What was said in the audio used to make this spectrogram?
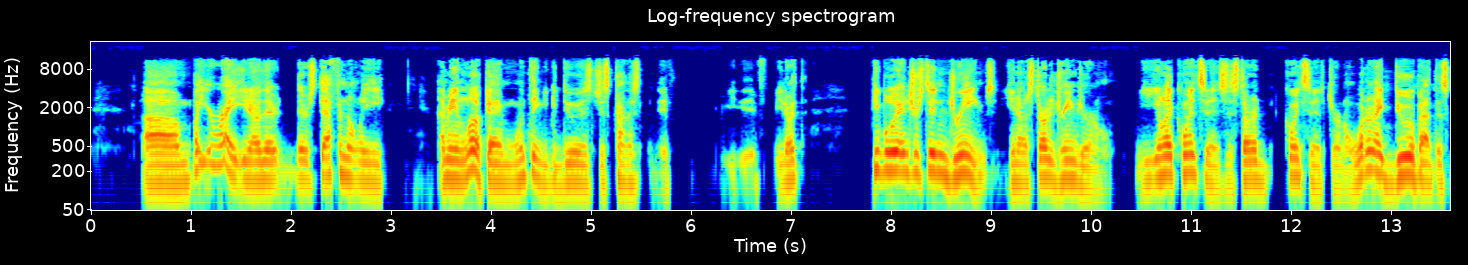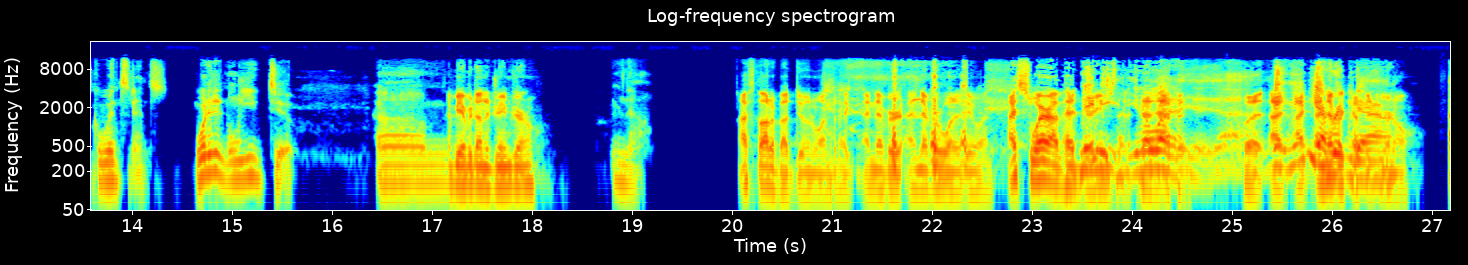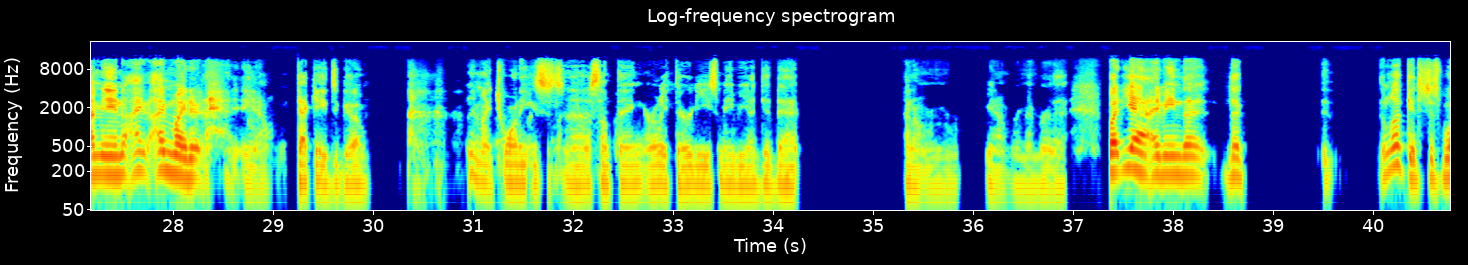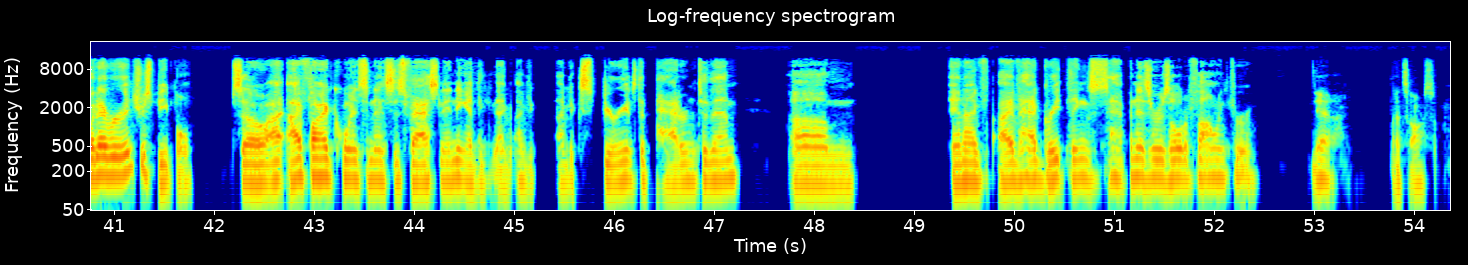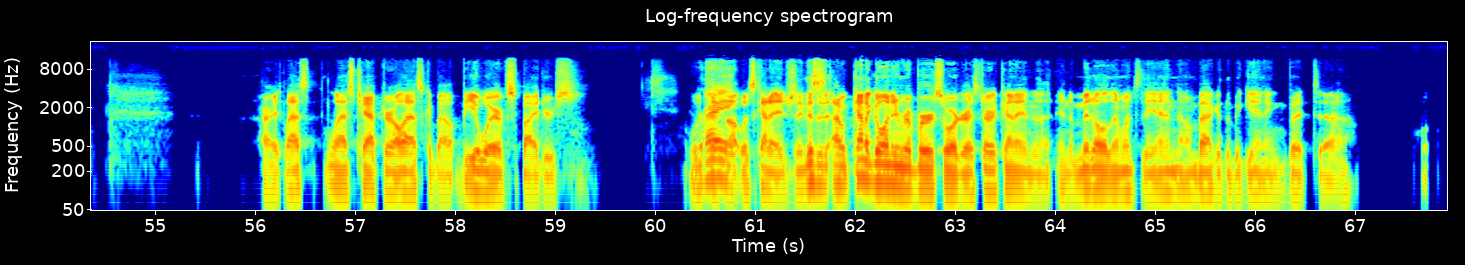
Um, but you're right. You know, there there's definitely. I mean, look, and one thing you could do is just kind of if if you know people who are interested in dreams, you know, start a dream journal. You like coincidences, start a coincidence journal. What did I do about this coincidence? What did it lead to? Um, Have you ever done a dream journal? no. I've thought about doing one, but I, I never I never want to do one. I swear I've had Maybe dreams that, you know that what? happen, uh, but may- I, I, maybe I never kept down. a journal. I mean, I I might have, you know, decades ago, in my twenties, uh, something, early thirties, maybe I did that. I don't remember, you know, remember that. But yeah, I mean, the the look, it's just whatever interests people. So I, I find coincidences fascinating. I think I've, I've I've experienced a pattern to them, um, and I've I've had great things happen as a result of following through. Yeah, that's awesome. All right, last last chapter I'll ask about. Be aware of spiders, which I thought was kind of interesting. This is I'm kind of going in reverse order. I started kind of in the in the middle, then went to the end. Now I'm back at the beginning. But uh,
